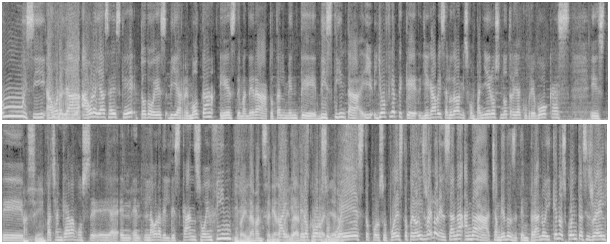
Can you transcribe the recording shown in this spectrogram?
Uy, sí, ahora ya, ahora ya sabes que todo es vía remota, es de manera totalmente distinta. Y yo fíjate que llegaba y saludaba a mis compañeros, no traía cubrebocas, este, ¿Ah, pachangábamos eh, en, la hora del descanso, en fin. Y bailaban, salían a bailar. Pero por supuesto, por supuesto. Pero Israel Lorenzana anda chambeando desde temprano. ¿Y qué nos cuentas, Israel?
